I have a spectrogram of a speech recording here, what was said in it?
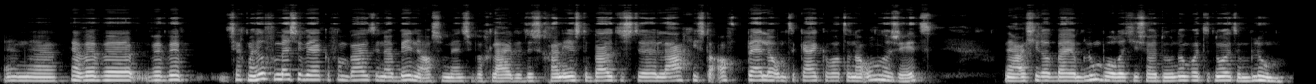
En uh, ja, we hebben, we hebben, zeg maar, heel veel mensen werken van buiten naar binnen als ze mensen begeleiden. Dus ze gaan eerst de buitenste laagjes eraf om te kijken wat er naar onder zit. Nou, als je dat bij een bloembolletje zou doen, dan wordt het nooit een bloem.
